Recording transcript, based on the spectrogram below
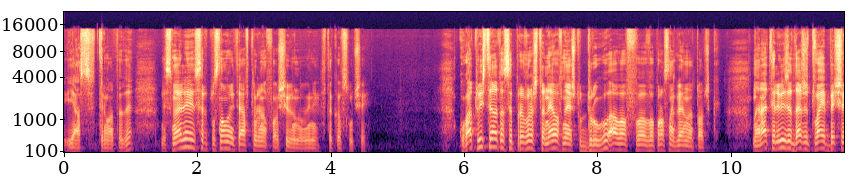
и аз тримата, де, не сме ли сред основните автори на фалшиви новини в такъв случай? Когато истината се превръща не в нещо друго, а в въпрос на гледна точка. На една телевизия даже това и беше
